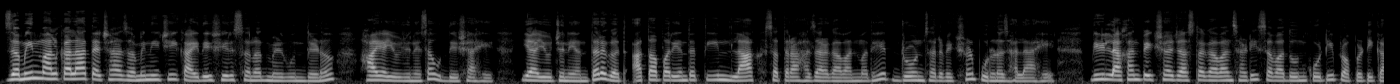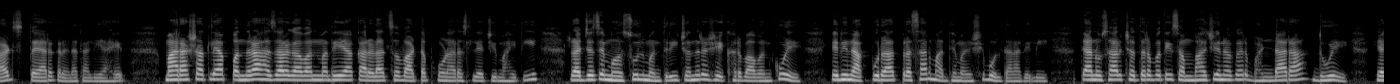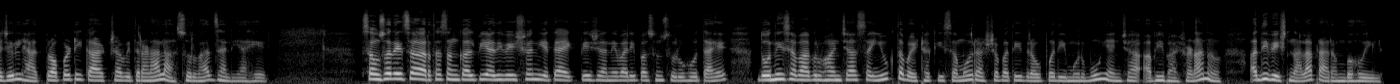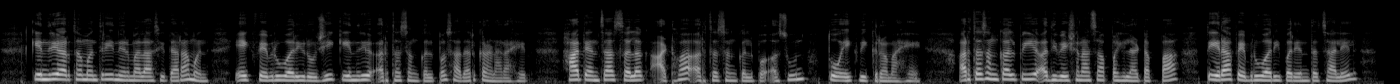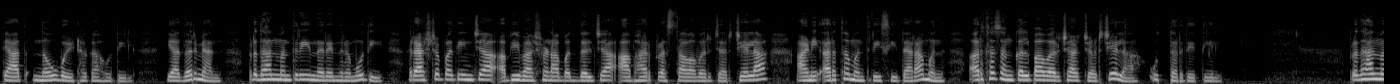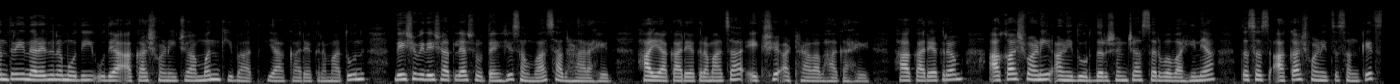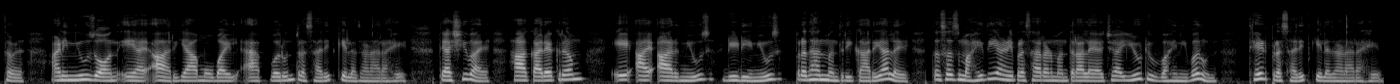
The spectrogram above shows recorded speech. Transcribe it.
जमीन मालकाला त्याच्या जमिनीची कायदेशीर सनद मिळवून देणं हा या योजनेचा उद्देश आहे. या योजनेअंतर्गत आतापर्यंत तीन लाख सतरा हजार गावांमध्ये ड्रोन सर्वेक्षण पूर्ण झालं आहे. दीड लाखांपेक्षा जास्त गावांसाठी सव्वा दोन कोटी प्रॉपर्टी कार्ड्स तयार करण्यात आली आहेत. महाराष्ट्रातल्या पंधरा हजार गावांमध्ये या कार्डाचं वाटप होणार असल्याची माहिती राज्याचे महसूल मंत्री चंद्रशेखर बावनकुळे यांनी नागपुरात प्रसारमाध्यमांशी बोलताना दिली. त्यानुसार छत्रपती संभाजीनगर भंडारा धुळे या जिल्ह्यात प्रॉपर्टी कार्डच्या वितरणाला सुरुवात झाली झाली आहे. संसदेचं अर्थसंकल्पीय अधिवेशन येत्या एकतीस जानेवारीपासून सुरू होत आहे. दोन्ही सभागृहांच्या संयुक्त बैठकीसमोर राष्ट्रपती द्रौपदी मुर्मू यांच्या अभिभाषणानं अधिवेशनाला प्रारंभ होईल. केंद्रीय अर्थमंत्री निर्मला सीतारामन एक फेब्रुवारी रोजी केंद्रीय अर्थसंकल्प सादर करणार आहेत. हा त्यांचा सलग आठवा अर्थसंकल्प असून तो एक विक्रम आहे. अर्थसंकल्पीय अधिवेशनाचा पहिला टप्पा तेरा फेब्रुवारीपर्यंत चालेल. त्यात नऊ बैठका होतील. या दरम्यान प्रधानमंत्री नरेंद्र मोदी राष्ट्रपतींच्या अभिभाषणाबद्दल बदलच्या आभार प्रस्तावावर चर्चेला आणि अर्थमंत्री सीतारामन अर्थसंकल्पावरच्या चर्चेला उत्तर देतील. प्रधानमंत्री नरेंद्र मोदी उद्या आकाशवाणीच्या मन की बात या कार्यक्रमातून देशविदेशातल्या श्रोत्यांशी संवाद साधणार आहेत. हा या कार्यक्रमाचा एकशे अठरावा भाग आहे. हा कार्यक्रम आकाशवाणी आणि दूरदर्शनच्या सर्व वाहिन्या तसंच आकाशवाणीचं संकेतस्थळ आणि news on A I R या मोबाईल ॲपवरून प्रसारित केला जाणार आहे. त्याशिवाय हा कार्यक्रम A I R news DD news प्रधानमंत्री कार्यालय तसंच माहिती आणि प्रसारण मंत्रालयाच्या यूट्यूब वाहिनीवरून थेट प्रसारित केला जाणार आहे.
